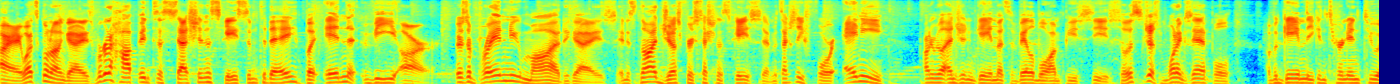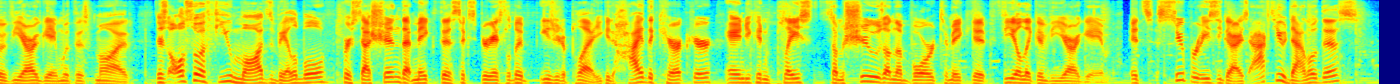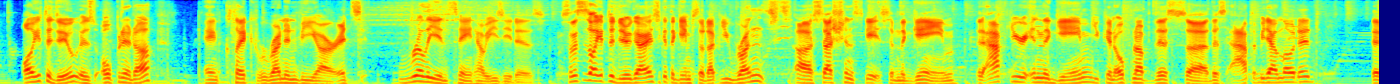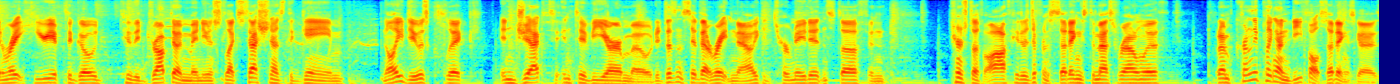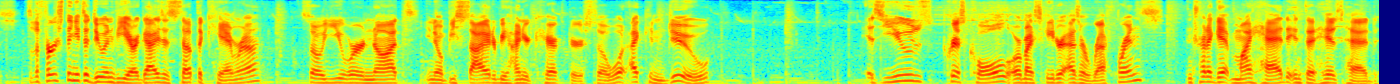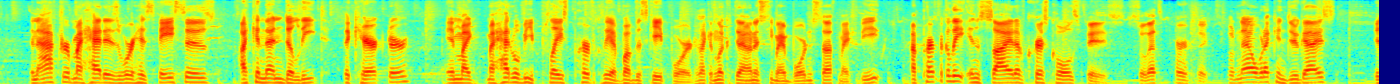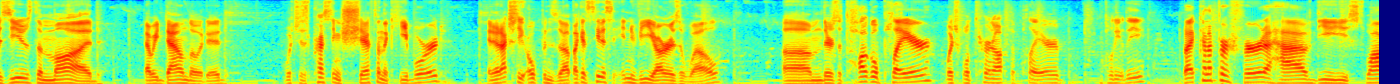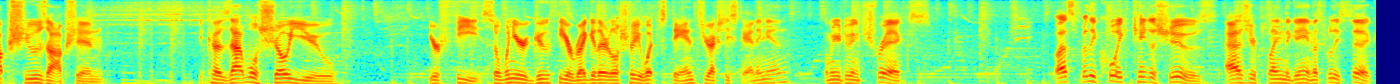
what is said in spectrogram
All right, what's going on, guys? We're gonna hop into Session Skate today, but in VR. There's a brand new mod, guys, and it's not just for Session Skate Sim. It's actually for any Unreal Engine game that's available on PC. So this is just one example of a game that you can turn into a VR game with this mod. There's also a few mods available for Session that make this experience a little bit easier to play. You can hide the character and you can place some shoes on the board to make it feel like a VR game. It's super easy, guys. After you download this, all you have to do is open it up and click run in VR. It's really insane how easy it is. So this is all you have to do, guys, to get the game set up. You run uh, Session Skate Sim, the game. Then after you're in the game, you can open up this uh, this app that we downloaded. Then right here, you have to go to the drop-down menu and select Session as the game. And all you do is click Inject into VR mode. It doesn't say that right now. You can terminate it and stuff and turn stuff off. Here. There's different settings to mess around with. But I'm currently playing on default settings, guys. So the first thing you have to do in VR, guys, is set up the camera so you were not, you know, beside or behind your character. So what I can do is use Chris Cole or my skater as a reference and try to get my head into his head. And after my head is where his face is, I can then delete the character and my, my head will be placed perfectly above the skateboard. I can look down and see my board and stuff, my feet. I'm perfectly inside of Chris Cole's face. So that's perfect. So now what I can do, guys, is use the mod that we downloaded, which is pressing shift on the keyboard and it actually opens up. I can see this in VR as well. Um, there's a toggle player, which will turn off the player completely. But I kind of prefer to have the swap shoes option because that will show you your feet. So when you're goofy or regular, it'll show you what stance you're actually standing in. And when you're doing tricks, well, that's really cool. You can change the shoes as you're playing the game. That's really sick.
